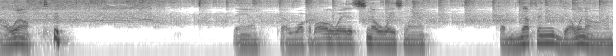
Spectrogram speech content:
Oh well. Damn. Gotta walk up all the way to Snow Wasteland. Of nothing going on.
